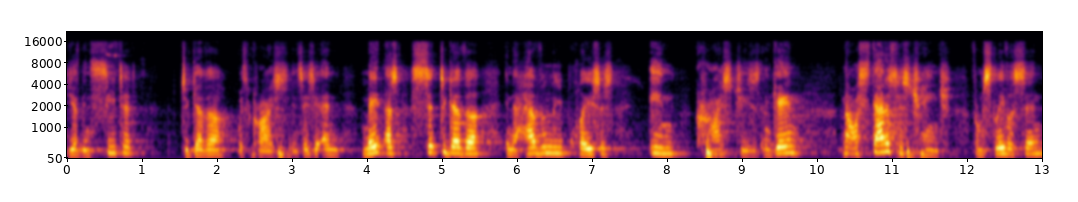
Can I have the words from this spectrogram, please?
You have been seated together with Christ. It says here, and made us sit together in the heavenly places in Christ Jesus. And again, now our status has changed from slave of sin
